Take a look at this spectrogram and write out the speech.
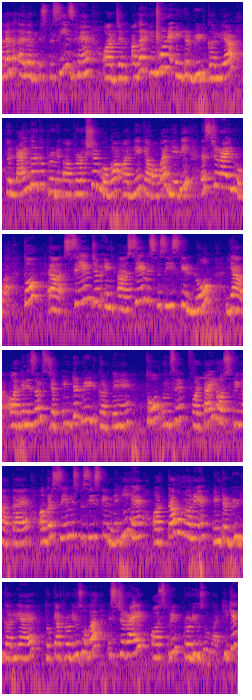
अलग अलग स्पीसीज हैं। और जब अगर इन्होंने इंटरब्रीड कर लिया तो लाइंगर का प्रोडक्शन होगा और ये क्या होगा? ये भी स्टेराइड होगा। तो सेम जब सेम स्पीसीज के लोग या ऑर्गेनिजम्स जब इंटरब्रीड करते हैं तो उनसे फर्टाइल ऑस्प्रिंग आता है। अगर सेम स्पीसीज के नहीं है और तब उन्होंने इंटरब्रीड कर लिया है तो क्या प्रोड्यूस होगा? स्टेराइल ऑस्प्रिंग प्रोड्यूस होगा। ठीक है?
